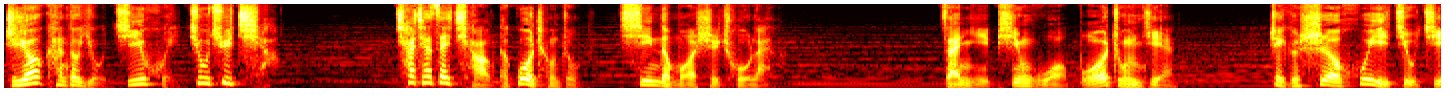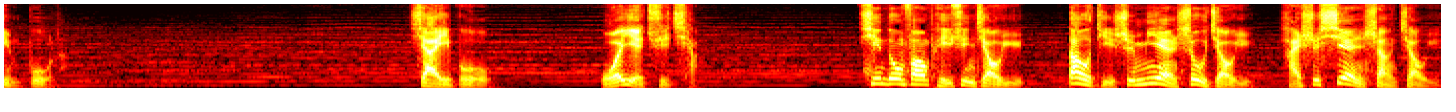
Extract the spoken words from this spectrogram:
只要看到有机会就去抢，恰恰在抢的过程中，新的模式出来了。在你拼我搏中间，这个社会就进步了。下一步，我也去抢。新东方培训教育到底是面授教育还是线上教育？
